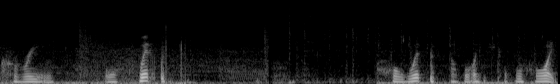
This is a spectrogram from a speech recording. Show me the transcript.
cream. Whip. Whip. White. White.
